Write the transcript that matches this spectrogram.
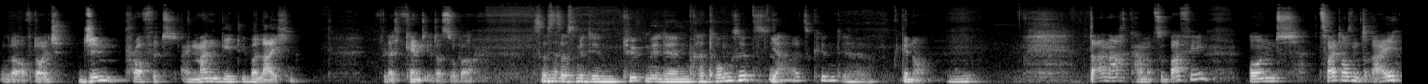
oder auf Deutsch Jim Prophet, ein Mann geht über Leichen. Vielleicht kennt ihr das sogar. Ist das das mit dem Typen, in dem Karton sitzt ja. als Kind? Ja. Genau. Mhm. Danach kam er zu Buffy und 2003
